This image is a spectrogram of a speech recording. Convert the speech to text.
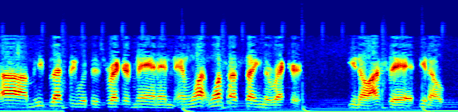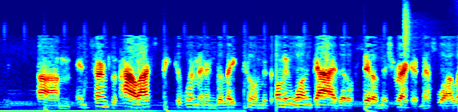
um, he blessed me with this record, man. And and on- once I sang the record, you know, I said, you know, um, in terms of how I speak to women and relate to them, there's only one guy that'll fit on this record, and that's Wale.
